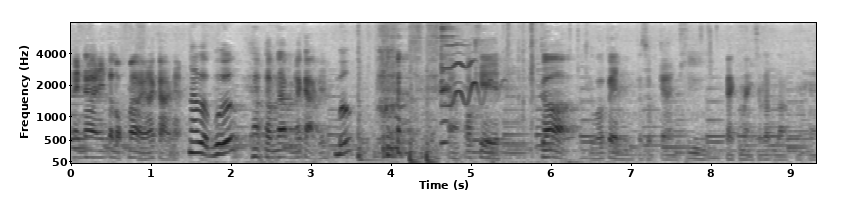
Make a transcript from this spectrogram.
ไอ้หน้านี้ตลกมากเลยหน้ากากเนี่ยหน้าแบบเบื้อทำหน้าเป็นหน้ากากดิเบื้ออะโอเค ก็ถือว่าเป็นประสบการณ์ที่แปลกใหม่สำหรับเรานะฮะ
